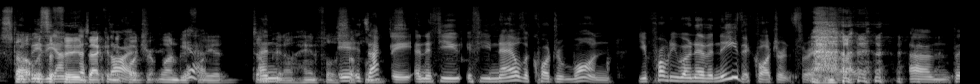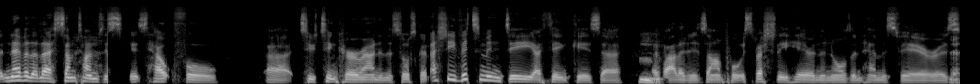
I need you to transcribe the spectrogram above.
start with the, the food back in the quadrant one before yeah. you dump and in a handful of supplements. Exactly, and if you if you nail the quadrant one, you probably won't ever need the quadrant three, right? um, but nevertheless, sometimes it's it's helpful uh, to tinker around in the source code. Actually, vitamin D, I think, is a, hmm. a valid example, especially here in the northern hemisphere, as yeah.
